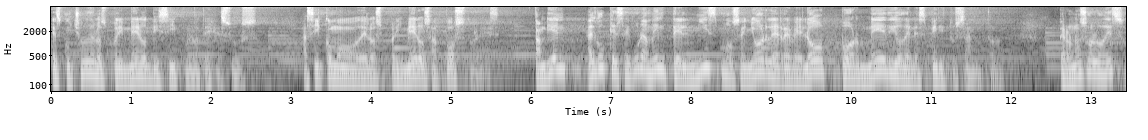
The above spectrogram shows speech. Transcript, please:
escuchó de los primeros discípulos de Jesús, así como de los primeros apóstoles también algo que seguramente el mismo Señor le reveló por medio del Espíritu Santo. Pero no solo eso,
